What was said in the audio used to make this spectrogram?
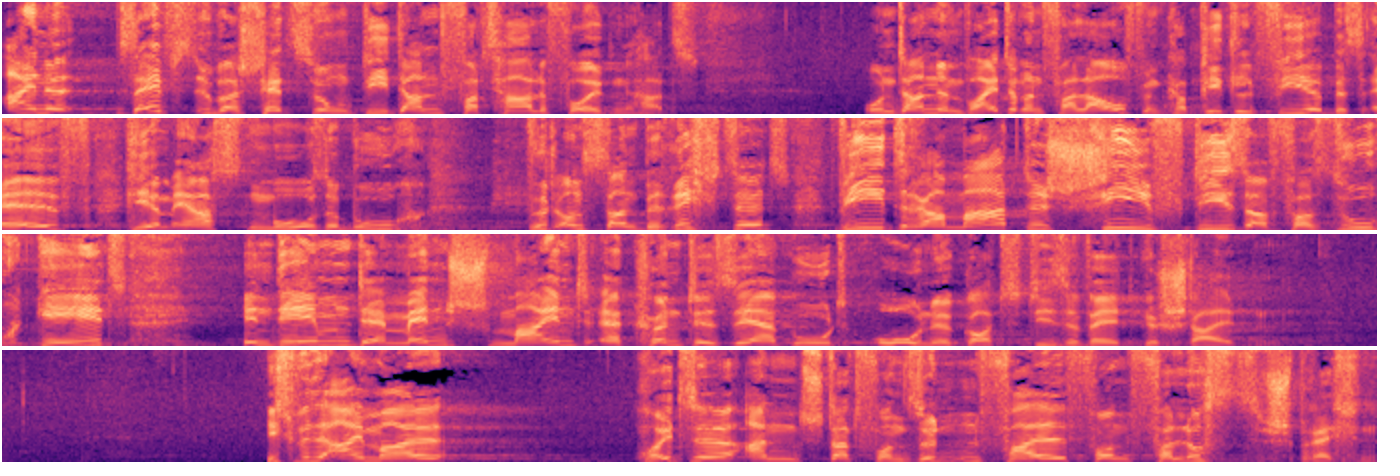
Eine Selbstüberschätzung, die dann fatale Folgen hat. Und dann im weiteren Verlauf in Kapitel 4 bis 11, hier im ersten Mosebuch, wird uns dann berichtet, wie dramatisch schief dieser Versuch geht, in dem der Mensch meint, er könnte sehr gut ohne Gott diese Welt gestalten. Ich will einmal heute anstatt von Sündenfall von Verlust sprechen,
